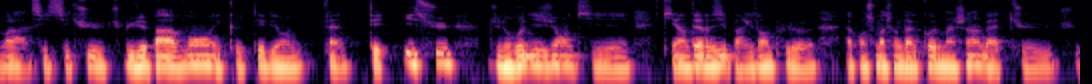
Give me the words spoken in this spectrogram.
voilà, si, tu ne buvais pas avant et que tu es, issu d'une religion qui, interdit par exemple la consommation d'alcool, machin, bah tu, tu,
